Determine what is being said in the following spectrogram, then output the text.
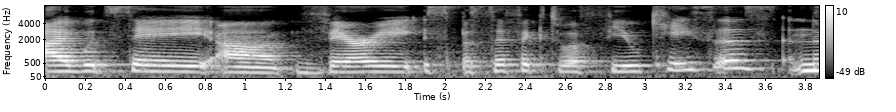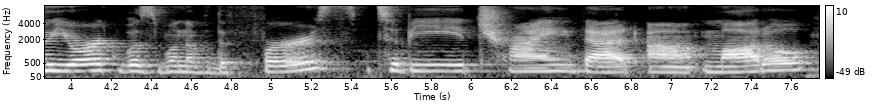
I would say uh, very specific to a few cases. New York was one of the first to be trying that uh, model,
